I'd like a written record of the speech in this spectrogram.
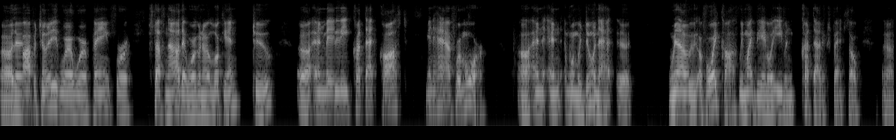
Uh, there are opportunities where we're paying for stuff now that we're going to look into uh, and maybe cut that cost in half or more. Uh, and, and when we're doing that, uh, when we avoid cost, we might be able to even cut that expense. So uh,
